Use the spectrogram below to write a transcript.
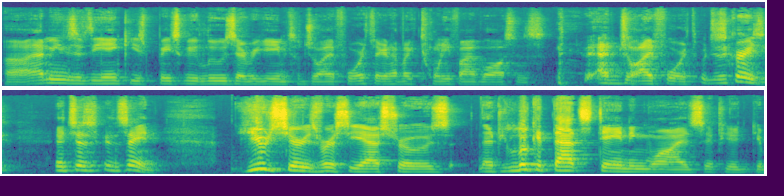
Uh, that means if the Yankees basically lose every game until July 4th, they're going to have like 25 losses at July 4th, which is crazy. It's just insane. Huge series versus the Astros. And if you look at that standing wise, if you, you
